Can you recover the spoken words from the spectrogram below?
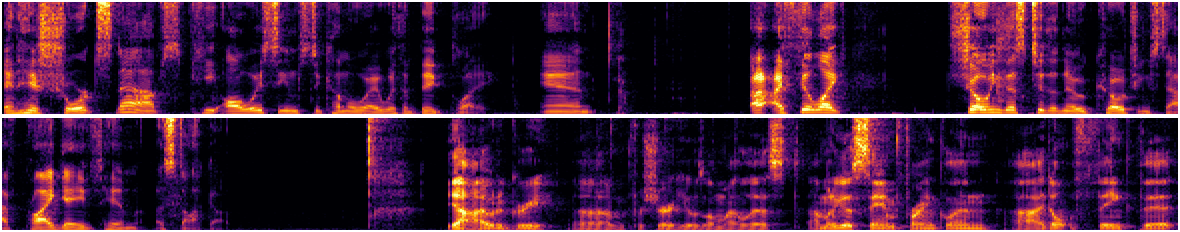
in his short snaps, he always seems to come away with a big play, and Yeah. I, I feel like showing this to the new coaching staff probably gave him a stock up. Yeah, I would agree. Um, for sure, he was on my list. I'm gonna go Sam Franklin. Uh, I don't think that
